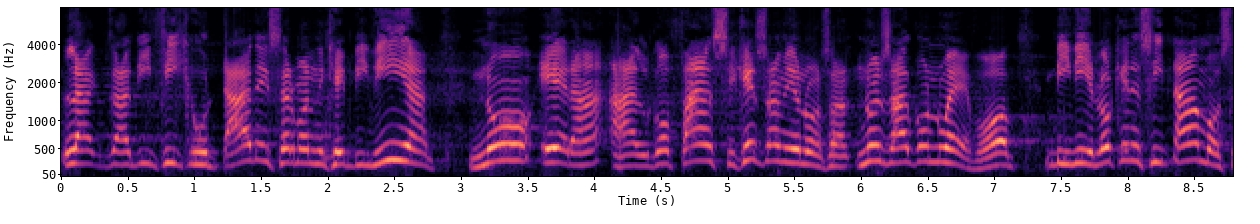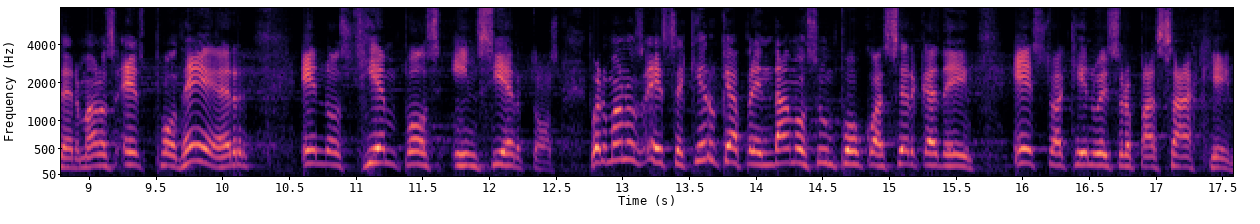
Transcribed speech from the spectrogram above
las la dificultades, hermanos, que vivían, no era algo fácil. Que eso no es algo nuevo vivir. Lo que necesitamos, hermanos, es poder en los tiempos inciertos. Pero hermanos, este, quiero que aprendamos un poco acerca de esto aquí en nuestro pasaje.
